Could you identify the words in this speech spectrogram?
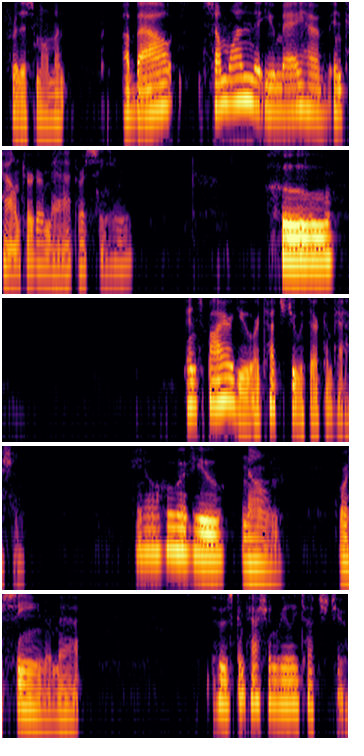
for this moment about someone that you may have encountered or met or seen who inspired you or touched you with their compassion. You know, who have you known or seen or met whose compassion really touched you?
